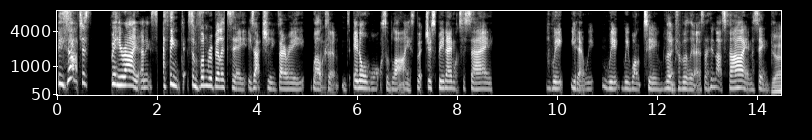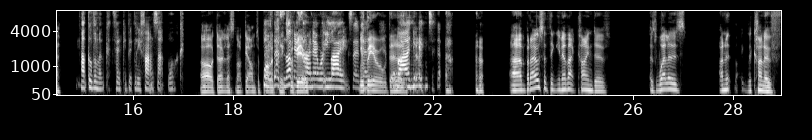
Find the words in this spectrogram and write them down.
it's not just, but you're right. And it's, I think some vulnerability is actually very welcomed in all walks of life, but just being able to say, we, you know, we, we, we want to learn from others. I think that's fine. I think yeah our government could take a big leaf out of that book. oh don't let's not get onto politics we'll be here, I know what he likes. We'll be here all day um, but I also think you know that kind of, as well as, the kind of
